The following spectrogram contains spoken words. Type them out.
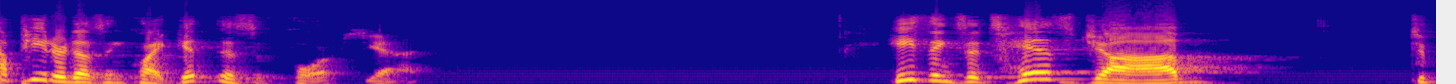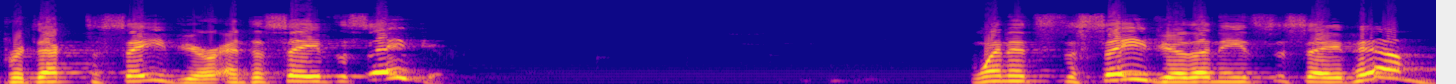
Now, Peter doesn't quite get this, of course, yet. He thinks it's his job to protect the Savior and to save the Savior. When it's the Savior that needs to save him.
